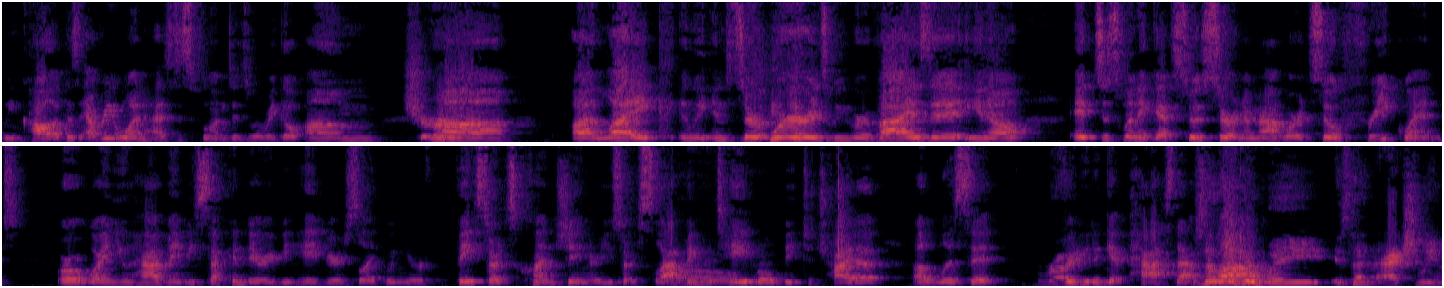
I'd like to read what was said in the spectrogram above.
we call it because everyone has disfluencies where we go um Sure. uh, uh, like, and we insert words, we revise it, you know? It's just when it gets to a certain amount where it's so frequent, or when you have maybe secondary behaviors like when your face starts clenching or you start slapping Oh, the table okay. to try to elicit for right. you to get past that. Is that like a way? Is that actually an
